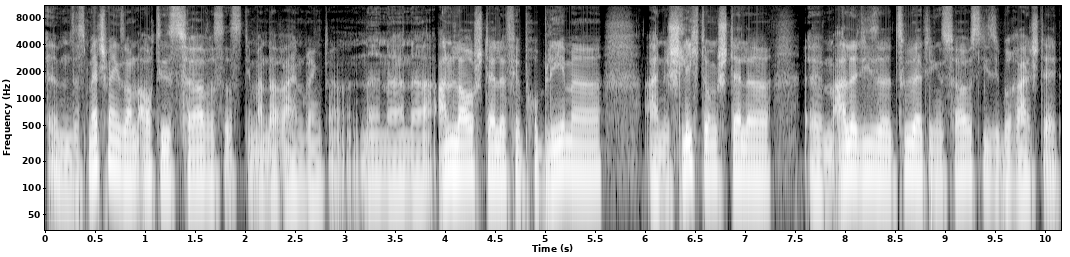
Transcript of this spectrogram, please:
ähm, des Matchmaking, sondern auch diese Services, die man da reinbringt. Eine, eine Anlaufstelle für Probleme, eine Schlichtungsstelle, ähm, alle diese zusätzlichen Services, die sie bereitstellt.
